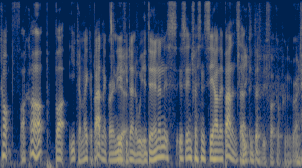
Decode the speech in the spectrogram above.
can't fuck up, but you can make a bad Negroni Yeah. if you don't know what you're doing, and it's it's interesting to see how they balance Oh, that. you can definitely fuck up with a Negroni.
